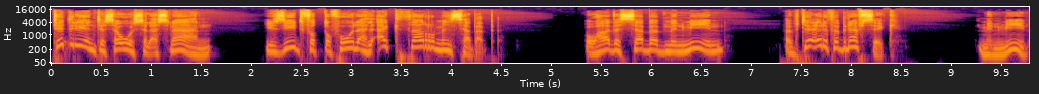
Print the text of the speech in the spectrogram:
تدري أن تسوس الأسنان يزيد في الطفولة لأكثر من سبب. وهذا السبب من مين؟ بتعرف بنفسك. من مين؟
